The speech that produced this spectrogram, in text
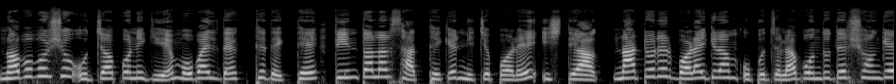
নববর্ষ উদযাপনে গিয়ে মোবাইল দেখতে দেখতে তিনতলার ছাদ থেকে নিচে পড়ে ইশতিয়াক নাটোরের বড়াইগ্রাম উপজেলা বন্ধুদের সঙ্গে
